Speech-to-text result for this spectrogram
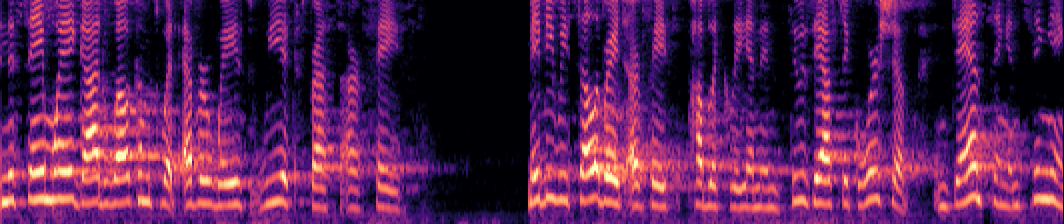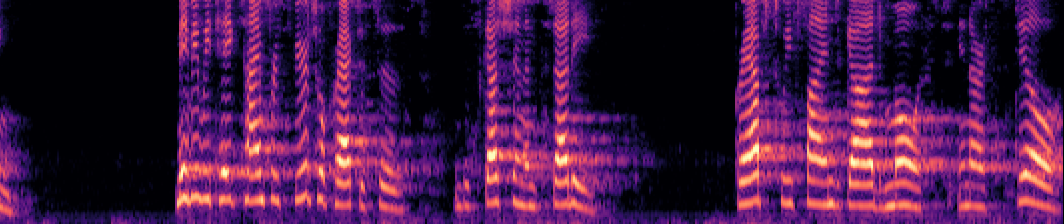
In the same way, God welcomes whatever ways we express our faith. Maybe we celebrate our faith publicly in enthusiastic worship, and dancing and singing. Maybe we take time for spiritual practices, and discussion, and study. Perhaps we find God most in our still,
